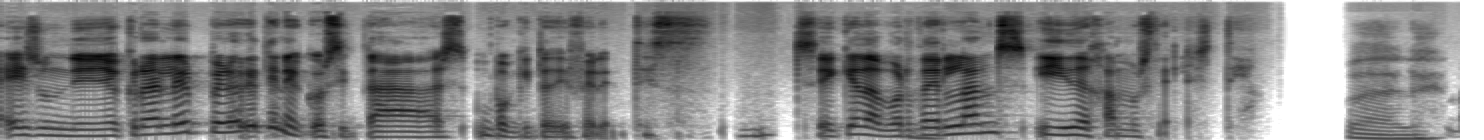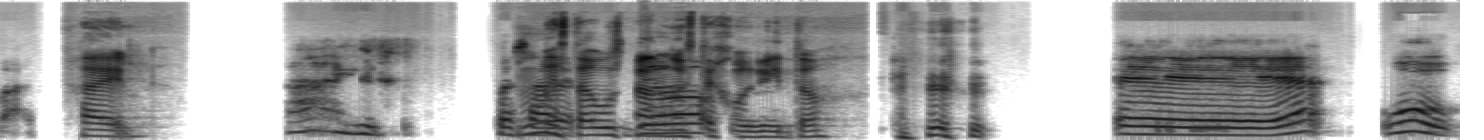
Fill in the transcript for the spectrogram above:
es un niño crawler, pero que tiene cositas un poquito diferentes. Se queda Borderlands y dejamos Celestia. Vale. Jael, Ay, pues a me ver, está gustando yo, este jueguito. eh, uh,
